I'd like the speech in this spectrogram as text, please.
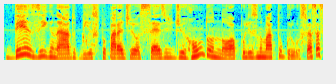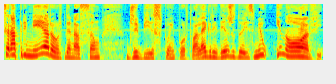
designado bispo para a Diocese de Rondonópolis, no Mato Grosso. Essa será a primeira ordenação de bispo em Porto Alegre desde 2009.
